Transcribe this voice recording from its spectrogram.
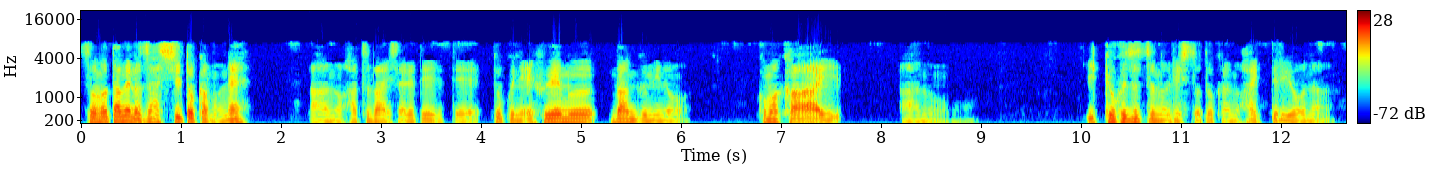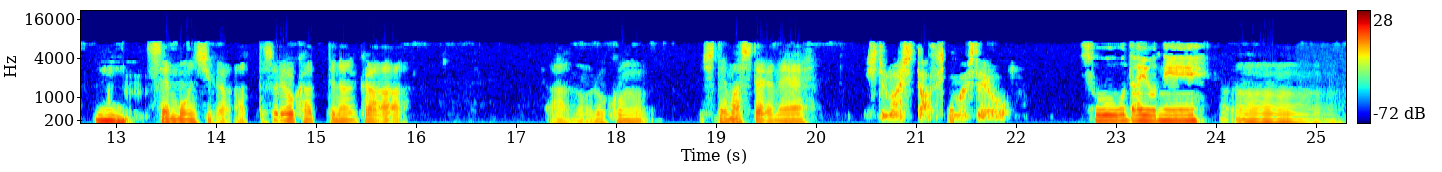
そのための雑誌とかもね、あの、発売されていて、特に FM 番組の細かい、あの、一曲ずつのリストとかの入ってるようなうん。専門誌があって、それを買ってなんか、あの、録音してましたよね。してました。してましたよ。そうだよね。うーん。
